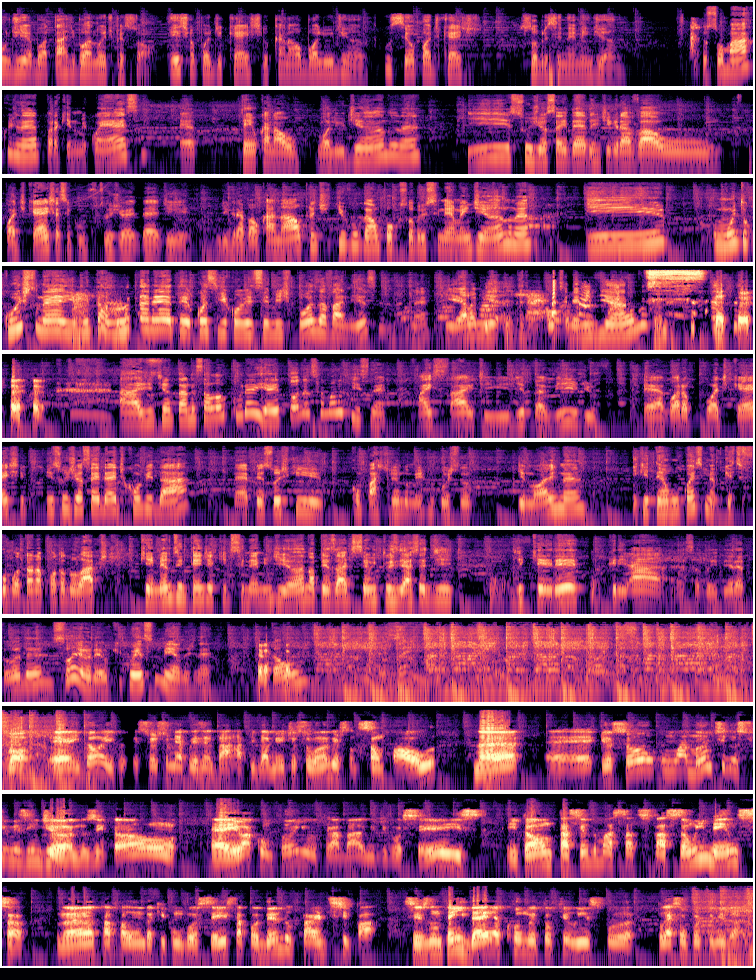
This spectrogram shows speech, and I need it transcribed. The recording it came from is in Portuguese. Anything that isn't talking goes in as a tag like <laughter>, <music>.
Bom dia, boa tarde, boa noite, pessoal. Este é o podcast do canal Bollywoodiano, o seu podcast sobre cinema indiano. Eu sou Marcos, né? Para quem não me conhece, é, tem o canal Bollywoodiano, né? E surgiu essa ideia da gente gravar o podcast, assim como surgiu a ideia de, de gravar o canal, pra gente divulgar um pouco sobre o cinema indiano, né? E com muito custo, né? E muita luta, né? Eu consegui convencer minha esposa, a Vanessa, né? Que ela me o cinema indiano. <laughs> a gente entrar nessa loucura aí. Aí tô nessa maluquice, né? Mais site, edita vídeo, é, agora podcast. E surgiu essa ideia de convidar né, pessoas que compartilham do mesmo gosto que nós, né? E que tem algum conhecimento. Porque se for botar na ponta do lápis, quem menos entende aqui de cinema indiano, apesar de ser um entusiasta de de querer criar essa doideira toda, sou eu, né? Eu que conheço menos, né? Então, é. <laughs> Bom, é, então aí, deixa eu me apresentar rapidamente. Eu sou Anderson de São Paulo, né? É, eu sou um amante dos filmes indianos, então é, eu acompanho o trabalho de vocês. Então está sendo uma satisfação imensa, né? Tá falando aqui com vocês, está podendo participar. Vocês não têm ideia como eu estou feliz por, por essa oportunidade.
